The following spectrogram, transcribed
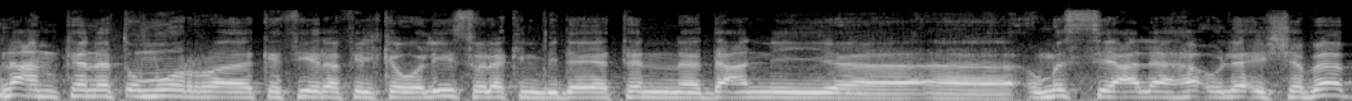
نعم كانت أمور كثيرة في الكواليس ولكن بداية دعني أمسي على هؤلاء الشباب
